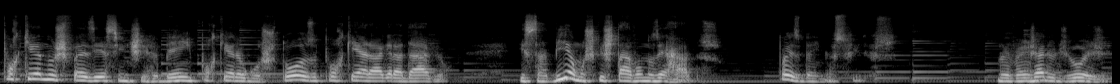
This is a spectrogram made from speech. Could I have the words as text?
porque nos fazia sentir bem, porque era gostoso, porque era agradável. E sabíamos que estávamos errados. Pois bem, meus filhos, no Evangelho de hoje,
